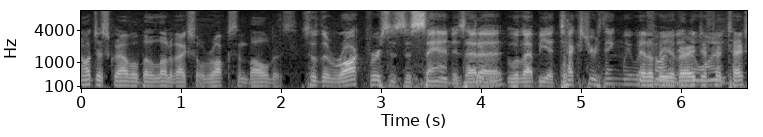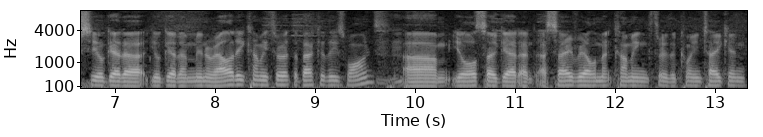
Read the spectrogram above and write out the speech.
not just gravel, but a lot of actual rocks and boulders. So the rock versus the sand is that Mhm. a will that be a texture thing we would It'll be a very different wine? texture. You'll get a you'll get a minerality coming through at the back of these wines. Mm-hmm. Um, you'll also get a, a savoury element coming through the Queen Taken,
